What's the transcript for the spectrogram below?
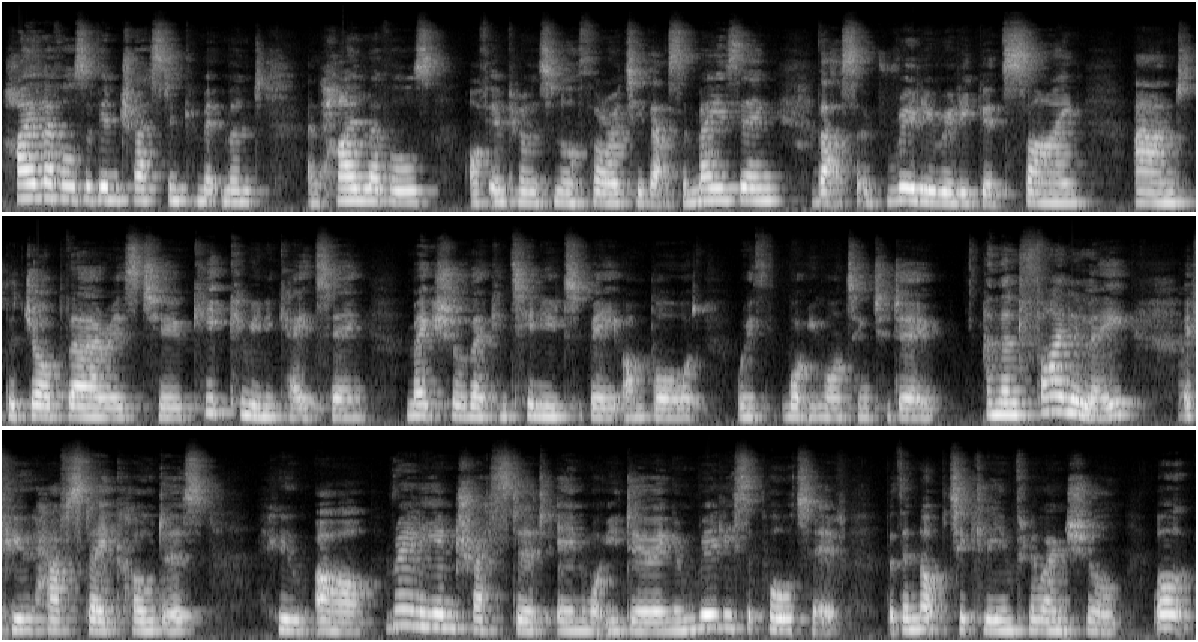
high levels of interest and commitment and high levels of influence and authority, that's amazing. That's a really, really good sign. And the job there is to keep communicating, make sure they continue to be on board with what you're wanting to do. And then finally, if you have stakeholders who are really interested in what you're doing and really supportive, but they're not particularly influential. Well,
